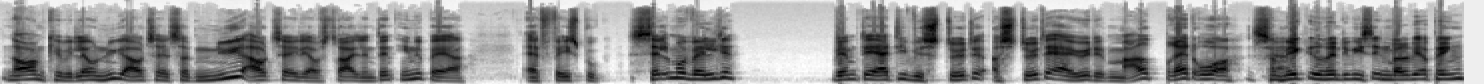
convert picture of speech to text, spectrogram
Nå, men kan vi lave en ny aftale? Så den nye aftale i Australien, den indebærer, at Facebook selv må vælge, hvem det er, de vil støtte. Og støtte er jo et meget bredt ord, som Ja. ja. ikke nødvendigvis involverer penge.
